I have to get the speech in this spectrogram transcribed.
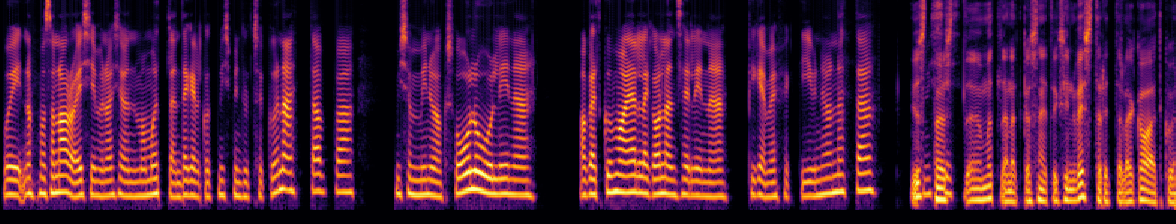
või noh, ma saan aru, esimene asi on, ma mõtlen tegelikult, mis mind üldse kõnetab, mis on minu jaoks oluline, aga et kui ma jällegi olen selline pigem efektiivne annetaja just, Mis ma just äh, mõtlen, et kas näiteks investoritele ka, et kui,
